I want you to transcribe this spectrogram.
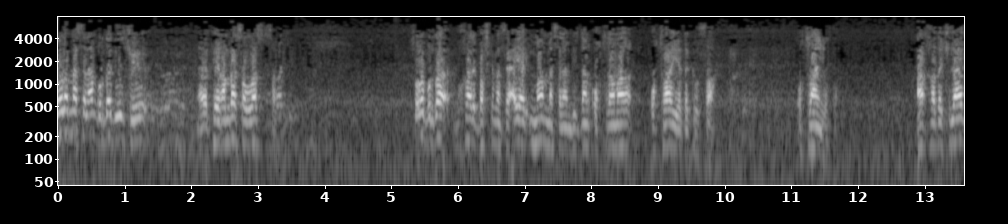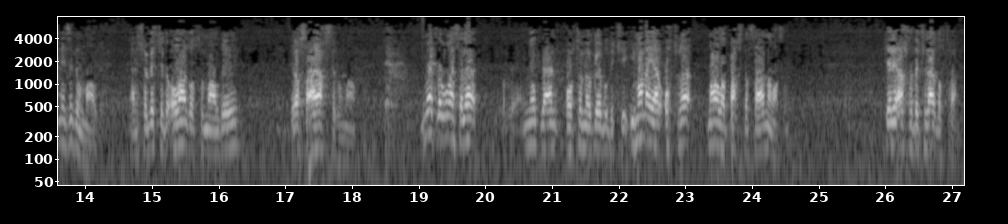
Sonra məsələn, burada deyir ki, e, Peyğəmbər sallallahu sellem Sonra burada Buxari başqa məsələ, əgər imam məsələn bizdən oturana, oturan yerdə qılsa, oturan yerdə, arxadakilər necə qılmalıdır? Yəni, söhbət gedir, onlar da oturmalıdır, yoxsa ayaq sırılmalıdır. Ümumiyyətlə, bu məsələ, ümumiyyətlə, ən orta mövqə budur ki, imam əgər oturmaqla başlasa namazını, gəlir arxadakilər də oturan.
